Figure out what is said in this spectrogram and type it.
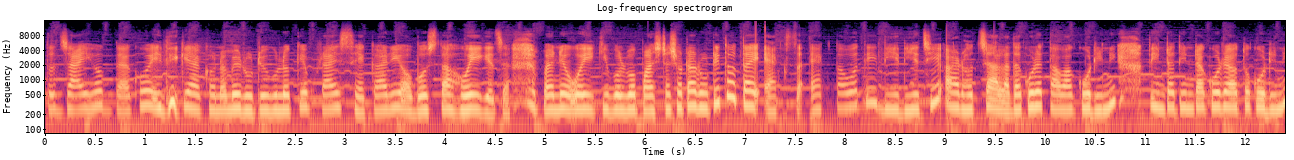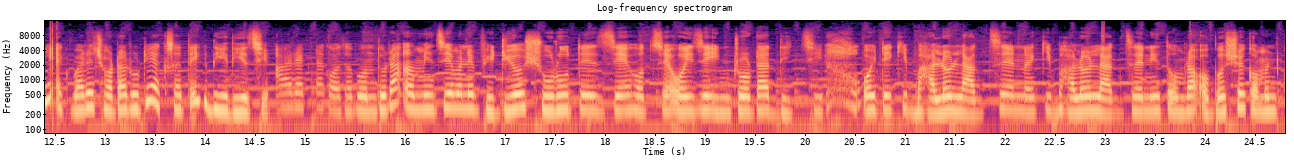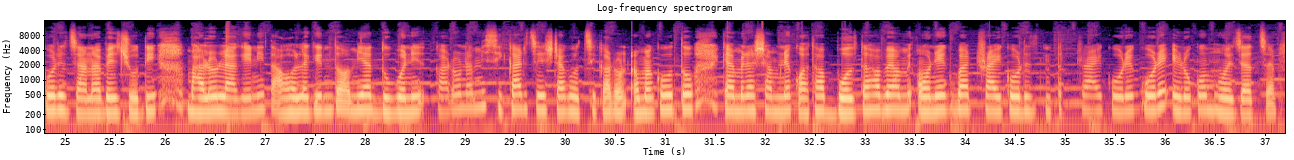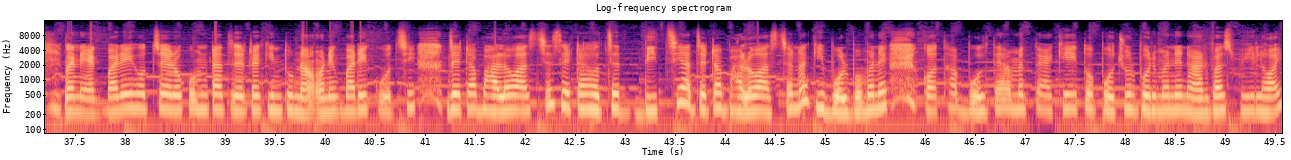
তো যাই হোক, দেখো, এইদিকে এখন আমি রুটিগুলোকে প্রায় সেকারই অবস্থা হয়ে গেছে। মানে ওই কি বলব, পাঁচটা, ছটা রুটি তো, তাই এক এক তাওয়াতেই দিয়ে দিয়েছি। আর হচ্ছে আলাদা করে তাওয়া করিনি, তিনটা তিনটা করে অত করিনি, একবারে ছটা রুটি একসাথেই দিয়ে দিয়েছি। আর একটা কথা বন্ধুরা, আমি যে মানে ভিডিও শুরুতে যে হচ্ছে ওই যে ইন্ট্রোটা দিচ্ছি, ওইটা কি ভালো লাগছে নাকি ভালো লাগছে নি, তোমরা অবশ্যই কমেন্ট করে জানাবে। যদি ভালো লাগেনি, তাহলে কিন্তু আমি আর দুবনি কারণ আমি শেখার চেষ্টা করছি। কারণ আমাকেও তো ক্যামেরার সামনে কথা বলতে হবে। আমি অনেকবার ট্রাই করে ট্রাই করে করে এরকম হয়ে যাচ্ছে। মানে একবারেই হচ্ছে এরকমটা যেটা কিন্তু না, অনেকবারই করছি। যেটা ভালো আসছে, সেটা হচ্ছে দিচ্ছি। আর যেটা ভালো আসছে না, কি বলব? মানে কথা বলতে আমার তো একেই তো প্রচুর পরিমাণে নার্ভাস ফিল হয়।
